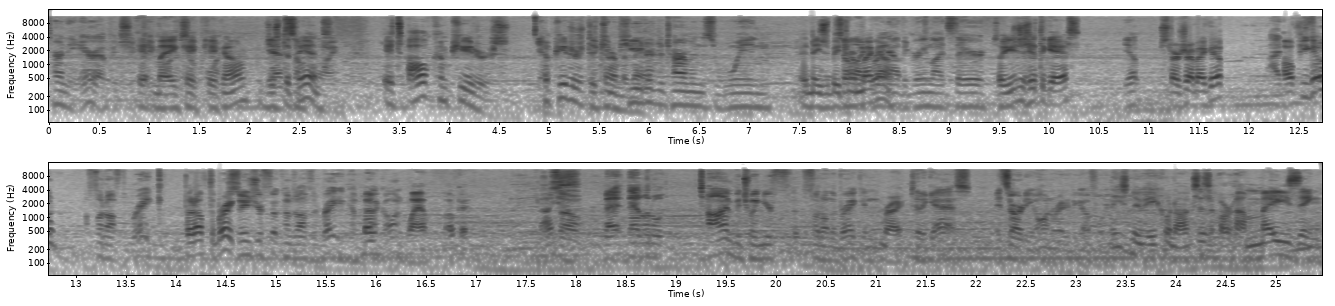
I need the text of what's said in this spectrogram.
turn the air up, it should. It kick may on kick, kick on. Yeah, Just some depends. It's all computers. Yeah. Computers The determine computer that. determines when. It needs to be so turned like back right on. now, the green light's there. so you just hit the gas, Yep. starts right back up, I Off you go. foot, A foot off the brake. put off the brake. As soon as your foot comes off the brake, it comes back on. Wow. Okay. Nice. So that that little time between your foot foot on the brake and Right. to the gas, it's already on, ready to go for you. These new Equinoxes are amazing.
